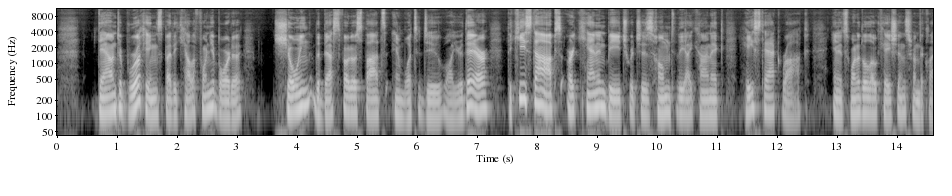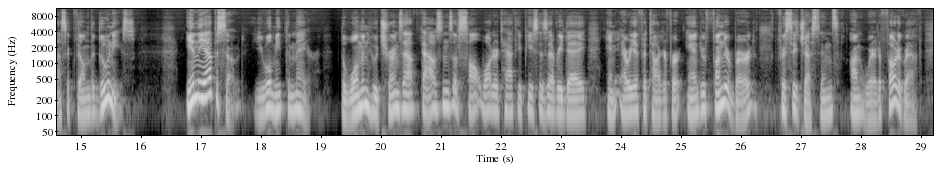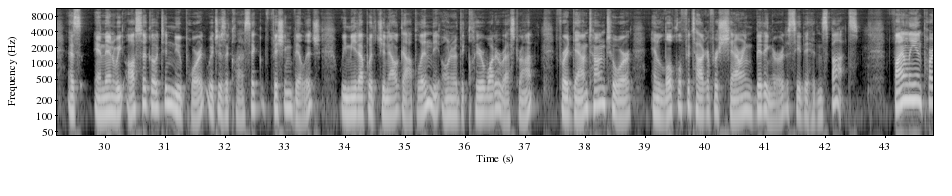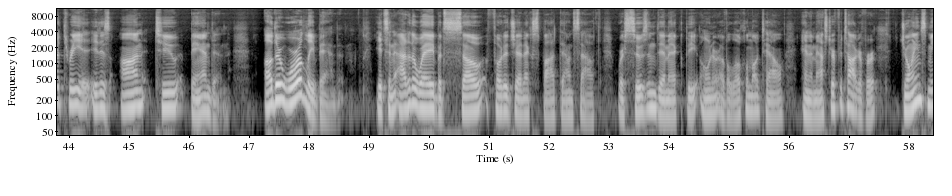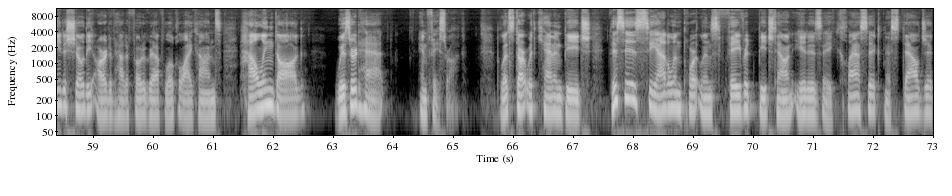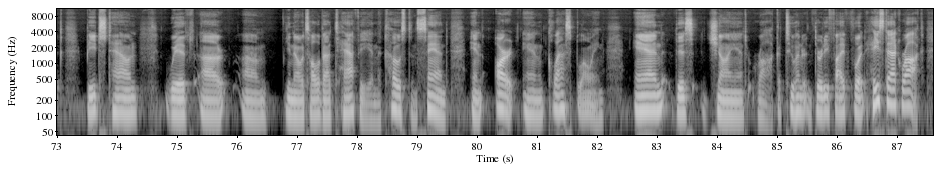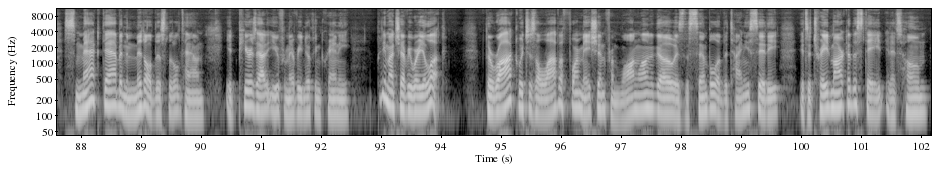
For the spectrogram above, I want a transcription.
down to Brookings by the California border, showing the best photo spots and what to do while you're there. The key stops are Cannon Beach, which is home to the iconic Haystack Rock and it's one of the locations from the classic film The Goonies. In the episode, you will meet the mayor, the woman who churns out thousands of saltwater taffy pieces every day, and area photographer Andrew Funderburg for suggestions on where to photograph. As and then we also go to Newport, which is a classic fishing village. We meet up with Janelle Goplin, the owner of the Clearwater Restaurant, for a downtown tour, and local photographer Sharon Bittinger to see the hidden spots. Finally, in part three, it is on to Bandon, otherworldly Bandon. It's an out of the way but so photogenic spot down south where Susan Dimmick, the owner of a local motel and a master photographer, joins me to show the art of how to photograph local icons Howling Dog, Wizard Hat, and Face Rock. But let's start with Cannon Beach. This is Seattle and Portland's favorite beach town. It is a classic, nostalgic beach town with, uh, um, you know, it's all about taffy and the coast and sand and art and glass blowing and this giant rock, a 235 foot haystack rock, smack dab in the middle of this little town. It peers out at you from every nook and cranny, pretty much everywhere you look. The rock, which is a lava formation from long, long ago, is the symbol of the tiny city. It's a trademark of the state, and it's home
